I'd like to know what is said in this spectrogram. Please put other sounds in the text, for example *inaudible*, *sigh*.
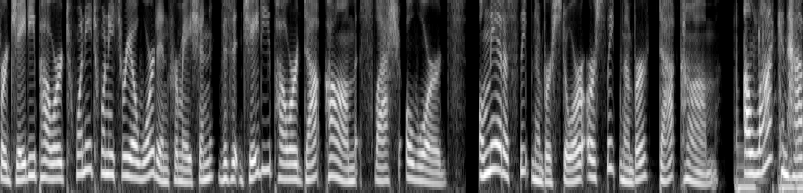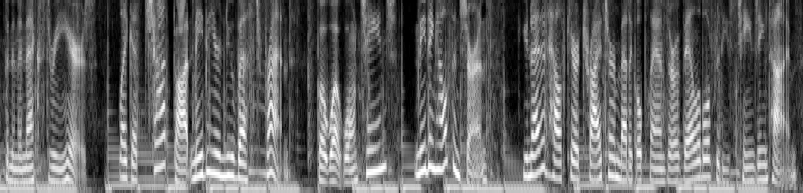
For JD Power 2023 award information, visit jdpower.com/awards. Only at a Sleep Number store or sleepnumber.com. A lot can happen in the next three years. Like a chatbot may be your new best friend. But what won't change? Needing health insurance. United Healthcare Tri Term Medical Plans are available for these changing times.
